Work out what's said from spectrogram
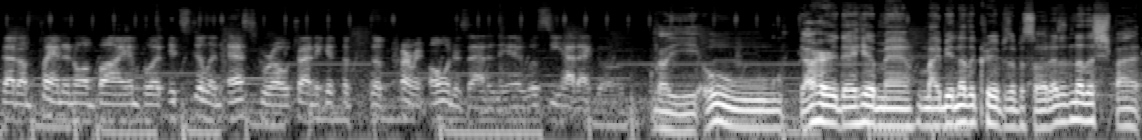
that I'm planning on buying, but it's still in escrow, trying to get the, the current owners out of there. We'll see how that goes. Oh yeah. Ooh. Y'all heard that here, man. Might be another cribs episode. That's another spot.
